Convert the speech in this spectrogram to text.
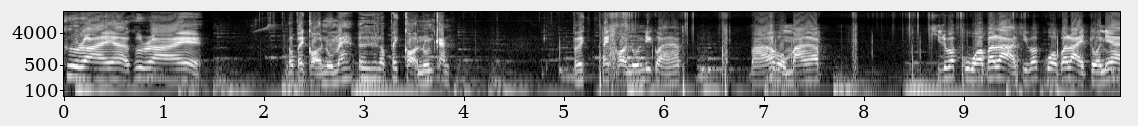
คืออะไรอะ คือไร เราไปเกาะนู้นไหมเออเราไปเกาะนู้นกัน ไปไปเกาะนู้นดีกว่าครับ มาครับผมมาครับ คิดว่ากลัวปะล่ะคิดว่ากลัวปะล่ะไอ้ตัวเนี้ย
